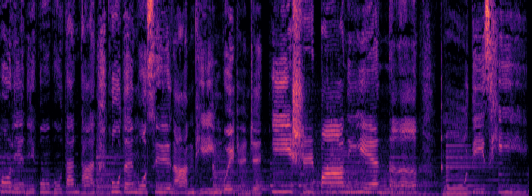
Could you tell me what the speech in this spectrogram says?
可怜你孤孤单单，苦等我雪难平归，整整一十八年呢。我的妻，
